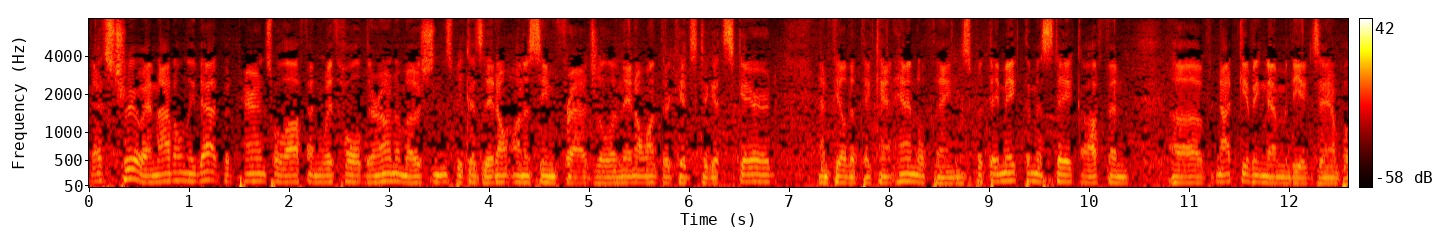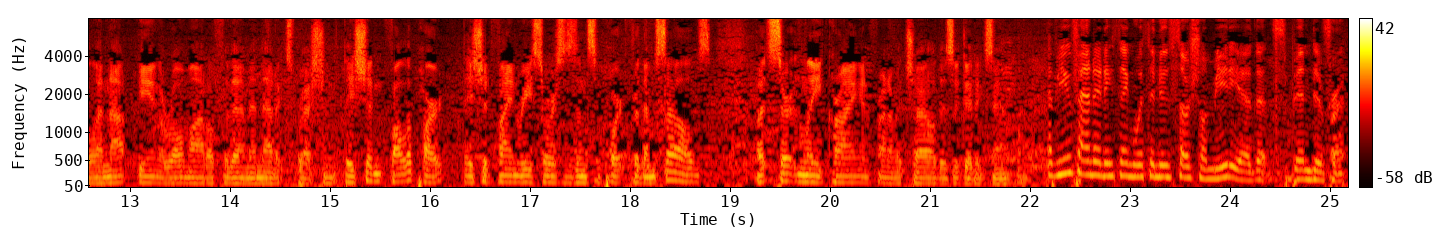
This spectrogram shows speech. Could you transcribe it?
That's true. And not only that, but parents will often withhold their own emotions because they don't want to seem fragile and they don't want their kids to get scared and feel that they can't handle things. But they make the mistake often of not giving them the example and not being a role model for them in that expression. They shouldn't fall apart. They should find resources and support for themselves. But certainly, crying in front of a child is a good example. Have you found anything with the new social media that's been different?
